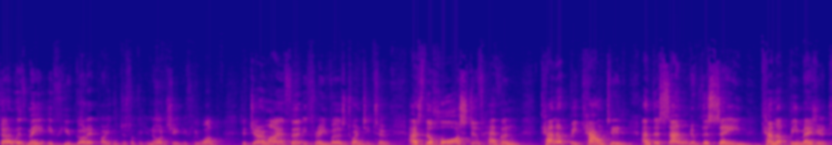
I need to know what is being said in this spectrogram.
Turn with me, if you've got it, or you can just look at your note sheet if you want, to Jeremiah 33, verse 22. As the host of heaven cannot be counted, and the sand of the sea cannot be measured.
